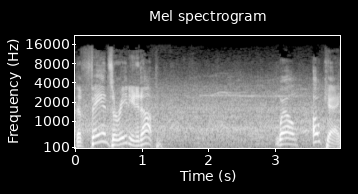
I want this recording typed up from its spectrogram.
The fans are eating it up. Well, okay.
